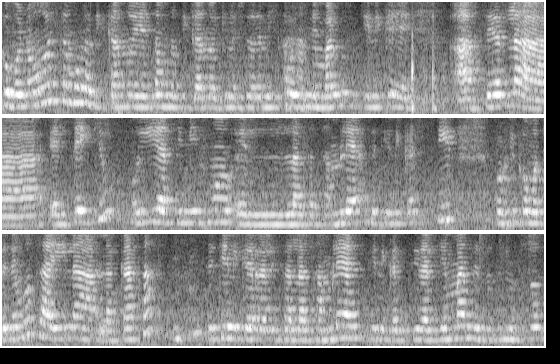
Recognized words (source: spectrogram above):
como no estamos radicando, ya estamos radicando aquí en la Ciudad de México, Ajá. sin embargo se tiene que hacer la, el tequio y asimismo el- las asambleas se tiene que asistir, porque como tenemos ahí la, la casa, se tiene que realizar la asamblea, se tiene que asistir alguien más, entonces nosotros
